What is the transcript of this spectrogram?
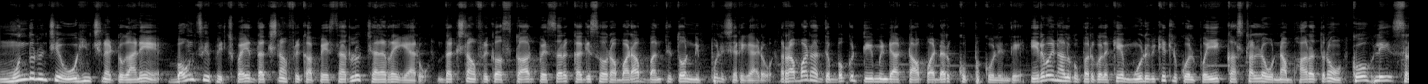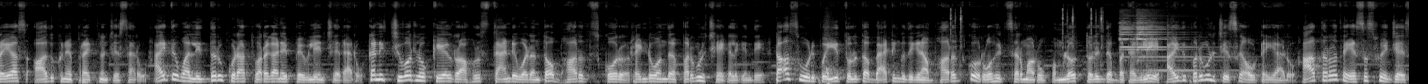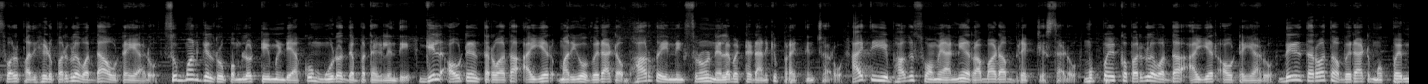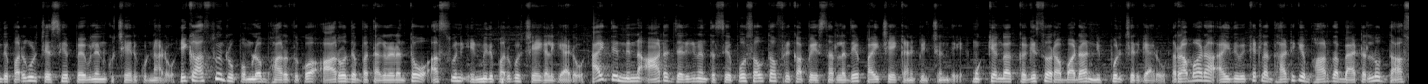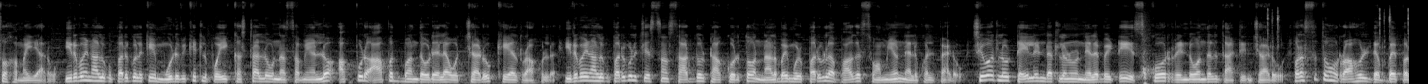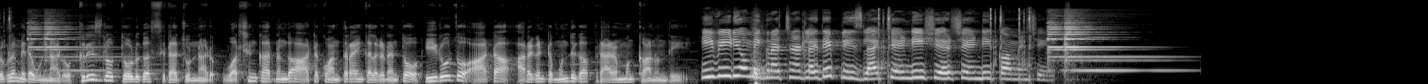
ముందు నుంచి ఊహించినట్టుగానే bouncy pitch పై దక్షిణాఫ్రికా పేసర్లు చెలరయ్యారు దక్షిణాఫ్రికా స్టార్ పేసర్ కగిసో రబాడా బంతితో నిప్పులు చెరిగాడు. రబాడా దెబ్బకు టీమిండియా టాప్ ఆర్డర్ కుప్పకూలింది. ఇరవై నాలుగు పరుగులకే మూడు వికెట్లు కోల్పోయి కష్టాల్లో ఉన్న భారత్ను కోహ్లీ శ్రేయాస్ ఆదుకునే ప్రయత్నం చేశారు. అయితే వాళ్ళిద్దరూ కూడా త్వరగానే పెవిలియన్ చేరారు. కానీ చివర్లో కేఎల్ రాహుల్ స్టాండ్ ఇవ్వడంతో భారత్ స్కోర్ రెండు వందల పరుగులు చేయగలిగింది. టాస్ ఓడిపోయి తొలుత బ్యాటింగ్ దిగిన భారత్కు రోహిత్ శర్మ రూపంలో తొలి దెబ్బ తగిలి ఐదు పరుగులు చేసి అవుట్ అయ్యాడు ఆ తర్వాత యశస్వి జైస్వాల్ పదిహేడు పరుగుల వద్ద అవుట్ అయ్యాడు సుబ్మాన్ గిల్ రూపంలో టీమిండియాకు మూడో దెబ్బ తగిలింది. గిల్ అవుట్ అయిన తర్వాత అయ్యర్ మరియు విరాట్ భారత ఇన్నింగ్స్ను నిలబెట్టడానికి ప్రయత్నించారు. అయితే ఈ భాగస్వామ్యాన్ని రబాడా బ్రేక్ చేశాడు. ముప్పై ఒక్క పరుగుల వద్ద అయ్యర్ అవుట్ అయ్యాడు. దీని తర్వాత విరాట్ ముప్పై ఎనిమిది పరుగులు చేసి పెవిలియన్కు చేరుకున్నాడు. ఇక అశ్విన్ రూపంలో భారత్కు ఆరో దెబ్బ తగలడంతో అశ్విన్ ఎనిమిది పరుగులు చేయగలిగాడు. అయితే నిన్న ఆట జరిగినంతసేపు సౌత్ ఆఫ్రికా పేసర్లదే పై చేయి కనిపించింది. ముఖ్యంగా కగిసో రబాడా నిప్పులు చెరిగాడు. రబాడా ఐదు వికెట్ల ధాటికి భారత బ్యాటర్లు దాసోహమయ్యారు. ఇరవై నాలుగు పరుగులకి మూడు వికెట్లు పోయి కష్టాల్లో ఉన్న సమయంలో అప్పుడు ఆపద్ బాంధవుడేలా వచ్చాడు? కేఎల్ రాహుల్. ఇరవై నాలుగు పరుగులు చేసిన శార్దుల్ ఠాకూర్తో నలభై మూడు పరుగుల భాగస్వామ్యం నెలకొల్పాడు. చివర్లో టైలెండర్లను నిలబెట్టి స్కోర్ రెండు వందలు దాటించాడు. ప్రస్తుతం రాహుల్ డెబ్బై పరుగుల మీద ఉన్నాడు. క్రీజ్లో తోడుగా సిరాజ్ ఉన్నాడు. వర్షం కారణంగా ఆటకు అంతరాయం కలగడంతో ఈ రోజు ఆట అరగంట ముందుగా ప్రారంభం కానుంది. ఈ వీడియో మీకు నచ్చినట్లయితే ప్లీజ్ లైక్ చేయండి షేర్ చేయండి కామెంట్ చేయండి.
